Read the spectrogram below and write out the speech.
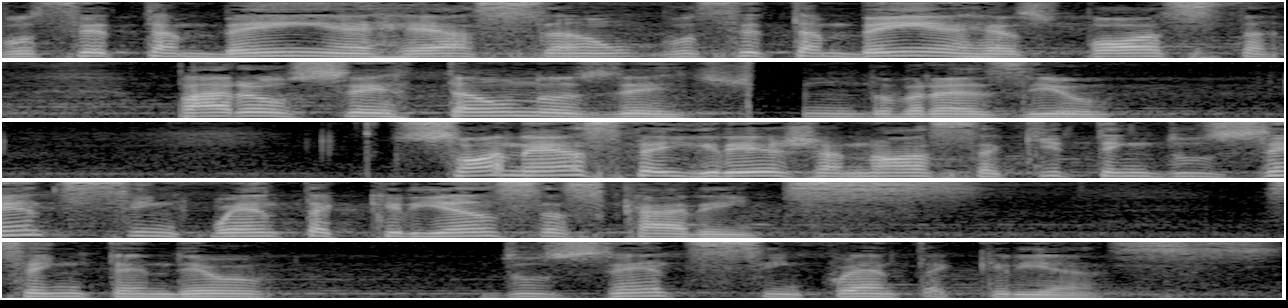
Você também é reação, você também é resposta para o sertão nordestino do Brasil. Só nesta igreja nossa aqui tem 250 crianças carentes. Você entendeu? 250 crianças.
